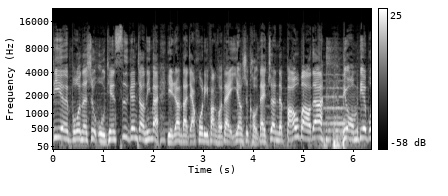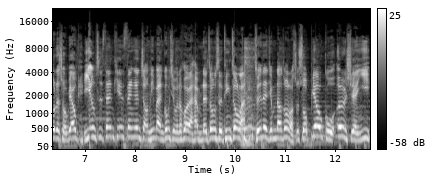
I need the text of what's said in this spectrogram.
第二波呢是五天四根涨停板。也让大家获利放口袋，一样是口袋赚的饱饱的。另外，我们第二波的手标一样是三天三根涨停板，恭喜我们的会员还有我们的忠实听众了。昨天在节目当中，老师说标股二选一，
